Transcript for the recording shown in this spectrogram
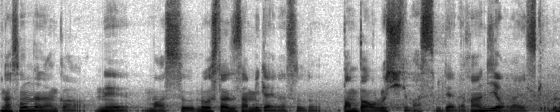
まあそんななんかねまあそうロースターズさんみたいなそのバンバンおろしてますみたいな感じではないですけど、う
